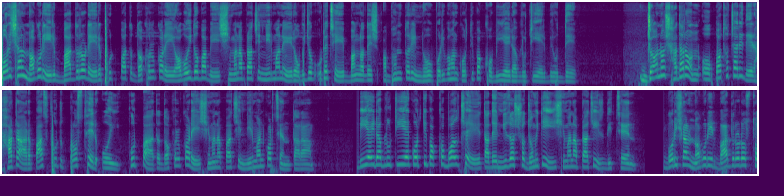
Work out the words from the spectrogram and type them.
বরিশাল নগরীর বাদ রোডের ফুটপাত দখল করে অবৈধভাবে সীমানা প্রাচীর নির্মাণের অভিযোগ উঠেছে বাংলাদেশ অভ্যন্তরীণ নৌ পরিবহন কর্তৃপক্ষ বিআইডব্লিউটি এর বিরুদ্ধে। জনসাধারণ ও পথচারীদের হাঁটার পাঁচ ফুট প্রস্থের ওই ফুটপাত দখল করে সীমানা প্রাচীর নির্মাণ করছেন তারা। বিআইডব্লিউটিএ কর্তৃপক্ষ বলছে, তাদের নিজস্ব জমিতেই সীমানা প্রাচীর দিচ্ছেন। বরিশাল নগরীর বাদ রোডস্থ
